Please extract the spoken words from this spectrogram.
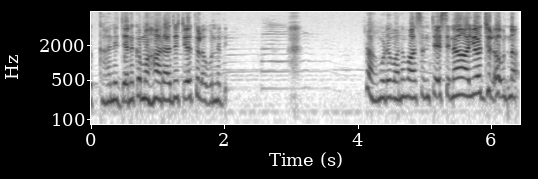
చుక్కాని జనక మహారాజు చేతిలో ఉన్నది. రాముడు వనవాసం చేసిన అయోధ్యలో ఉన్న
